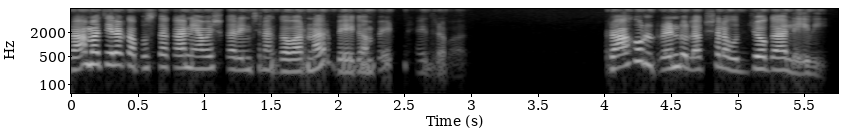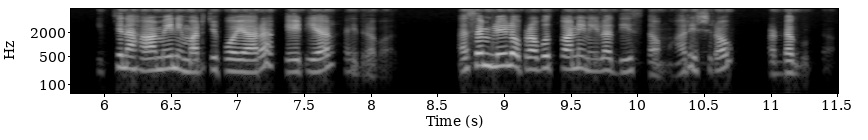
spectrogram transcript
రామచిలక పుస్తకాన్ని ఆవిష్కరించిన గవర్నర్ బేగంపేట్ హైదరాబాద్. రాహుల్ రెండు లక్షల ఉద్యోగాలేవి? ఇచ్చిన హామీని మర్చిపోయారా కేటీఆర్ హైదరాబాద్? అసెంబ్లీలో ప్రభుత్వాన్ని నిలదీస్తాం. హరీష్ రావు అడ్డగుట్ట.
